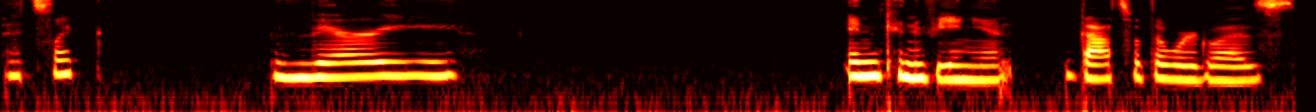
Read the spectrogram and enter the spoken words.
It's like very inconvenient that's what the word was.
